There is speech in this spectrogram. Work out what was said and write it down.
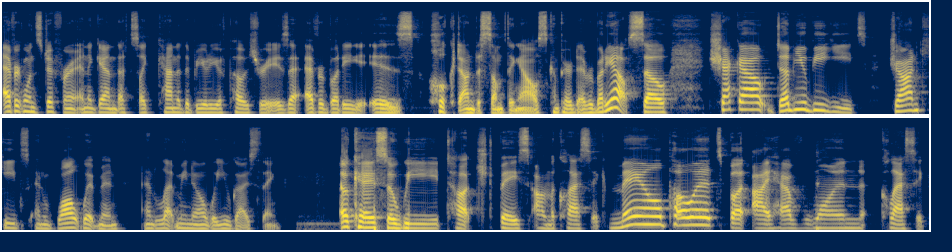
everyone's different. And again, that's like kind of the beauty of poetry is that everybody is hooked onto something else compared to everybody else. So check out W.B. Yeats, John Keats, and Walt Whitman and let me know what you guys think. Okay, so we touched base on the classic male poets, but I have one classic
